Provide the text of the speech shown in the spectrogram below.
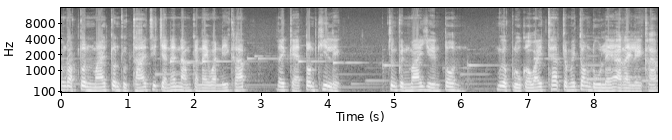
สำหรับต้นไม้ต้นสุดท้ายที่จะแนะนำกันในวันนี้ครับ ได้แก่ต้นขี้เหล็ก ซึ่งเป็นไม้ยืนต้น เมื่อปลูกเอาไว้แทบจะไม่ต้องดูแลอะไรเลยครับ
